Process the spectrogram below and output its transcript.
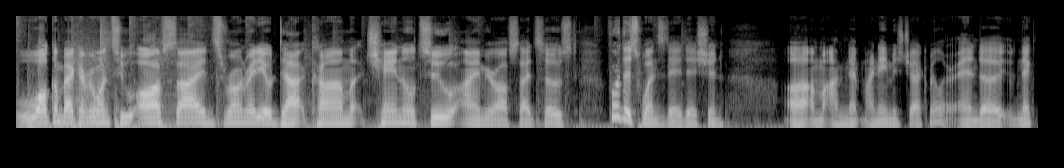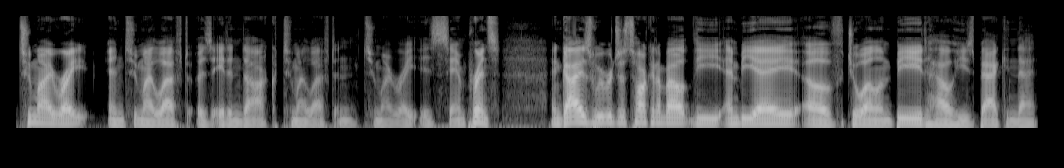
Welcome back, everyone, to Offsides, RowanRadio.com, Channel 2. I am your Offsides host for this Wednesday edition. Uh, I'm, I'm, my name is Jack Miller, and uh, next to my right and to my left is Aidan Dock. To my left and to my right is Sam Prince. And guys, we were just talking about the NBA of Joel Embiid, how he's back in that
